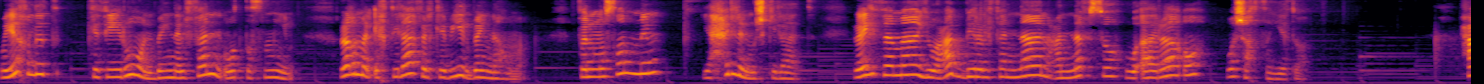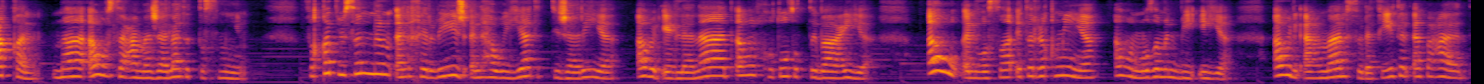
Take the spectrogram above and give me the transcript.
ويخلط كثيرون بين الفن والتصميم رغم الاختلاف الكبير بينهما. فالمصمم يحل المشكلات ريثما يعبر الفنان عن نفسه وآراءه وشخصيته. حقا ما أوسع مجالات التصميم فقد يصمم الخريج الهويات التجارية أو الإعلانات أو الخطوط الطباعية أو الوسائط الرقمية أو النظم البيئية أو الأعمال ثلاثية الأبعاد.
